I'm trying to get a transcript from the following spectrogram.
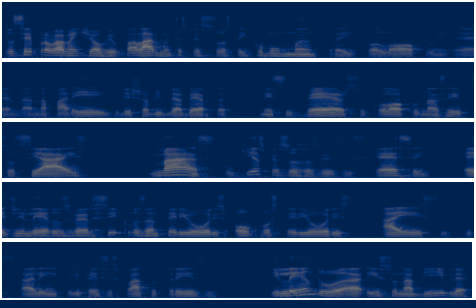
Você provavelmente já ouviu falar, muitas pessoas têm como um mantra e colocam é, na, na, parede, deixam a Bíblia aberta nesse verso, colocam nas redes sociais. Mas o que as pessoas às vezes esquecem é de ler os versículos anteriores ou posteriores a esse, que está ali em Filipenses 4,13. E lendo uh, isso na Bíblia,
